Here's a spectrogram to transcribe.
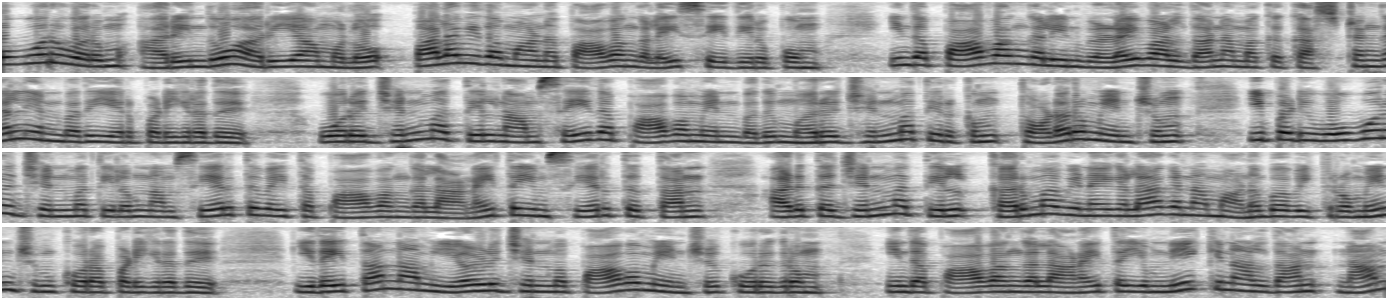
ஒவ்வொருவரும் அறிந்தோ அறியாமலோ பலவிதமான பாவங்களை செய்திருப்போம். இந்த பாவங்களின் விளைவால் தான் நமக்கு கஷ்டங்கள் என்பது ஏற்படுகிறது. ஒரு ஜென்மத்தில் நாம் செய்த பாவம் என்பது மறு ஜென்மத்திற்கும் தொடரும் என்றும் இப்படி ஒவ்வொரு ஜென்மத்திலும் நாம் சேர்த்து வைத்த பாவங்கள் அனைத்தையும் சேர்த்துத்தான் அடுத்த ஜென்மத்தில் கர்ம வினைகளாக நாம் அனுபவிக்கிறோம் என்றும் கூறப்படுகிறது. இதைத்தான் நாம் ஏழு ஜென்ம பாவம் என்று கூறுகிறோம். இந்த பாவங்கள் அனைத்தையும் நீக்கினால்தான் நாம்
